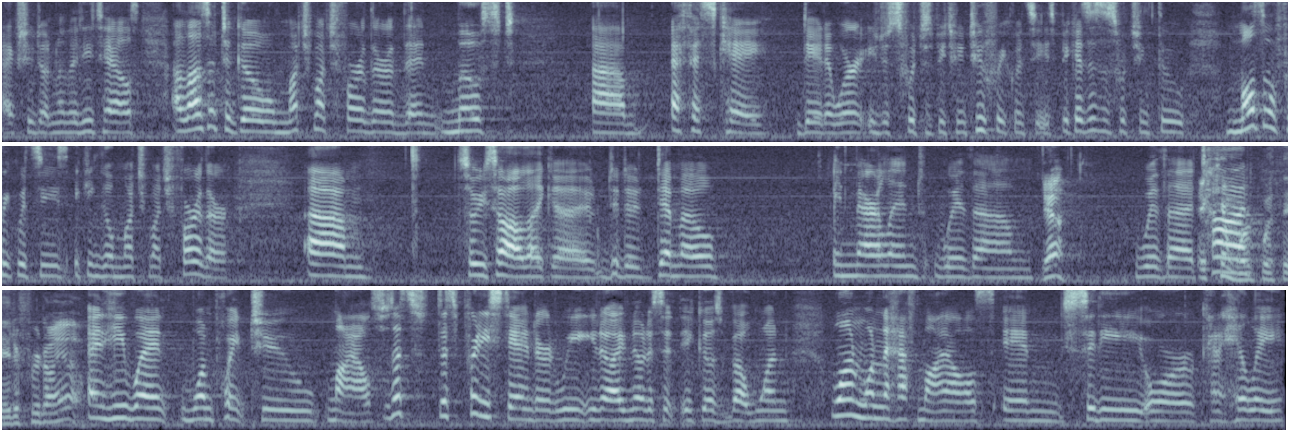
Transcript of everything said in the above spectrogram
I actually don't know the details, allows it to go much, much further than most um, FSK data where it just switches between two frequencies. Because this is switching through multiple frequencies, it can go much, much further. Um, so we saw like a, did a demo in Maryland with um, Yeah. With uh, It Todd can work with Adafruit.io. and he went 1.2 miles. So that's that's pretty standard. We, you know, I've noticed it, it goes about one, one, one and a half miles in city or kind of hilly.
